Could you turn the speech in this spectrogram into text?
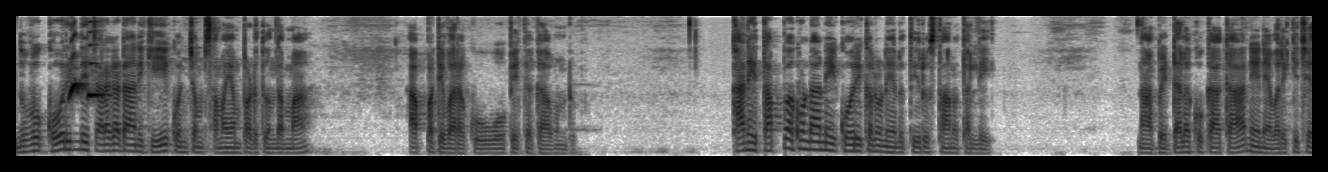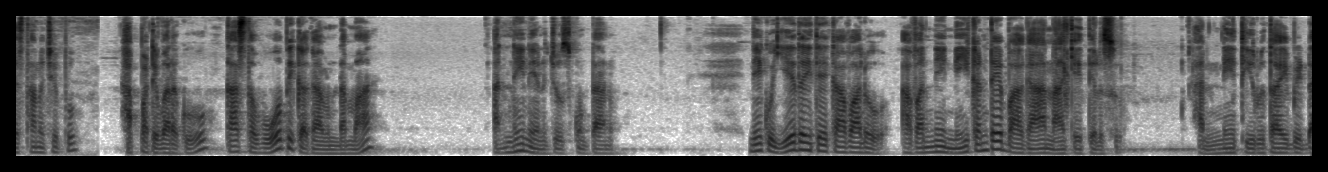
నువ్వు కోరింది జరగడానికి కొంచెం సమయం పడుతుందమ్మా. అప్పటి వరకు ఓపికగా ఉండు. కానీ తప్పకుండా నీ కోరికలు నేను తీరుస్తాను తల్లి. నా బిడ్డలకు కాక నేను ఎవరికి చేస్తాను చెప్పు. అప్పటి వరకు కాస్త ఓపికగా ఉండమ్మా. అన్నీ నేను చూసుకుంటాను. నీకు ఏదైతే కావాలో అవన్నీ నీకంటే బాగా నాకే తెలుసు. అన్నీ తీరుతాయి బిడ్డ.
